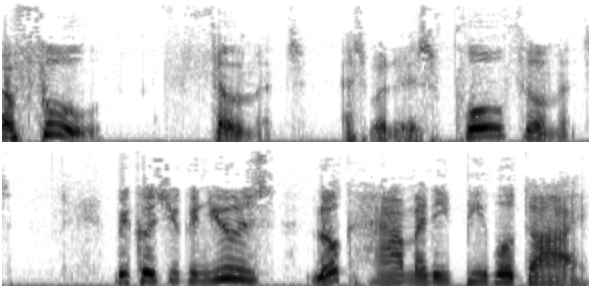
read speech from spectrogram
a fulfillment. That's what it is, fulfillment. Because you can use, look how many people die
